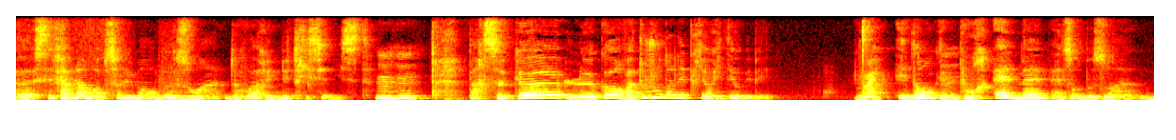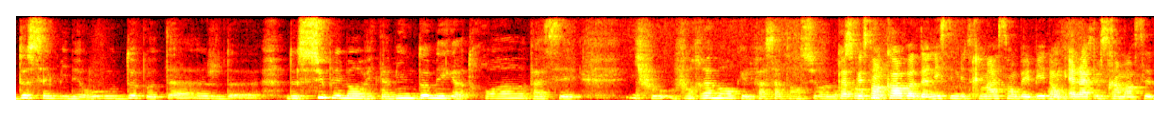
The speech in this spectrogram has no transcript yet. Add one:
Euh, ces femmes-là ont absolument besoin de voir une nutritionniste. Mhm. Parce que le corps va toujours donner priorité au bébé. Ouais. Et donc, mhm. pour elles-mêmes, elles ont besoin de sels minéraux, de potage, de, de suppléments en vitamines, d'oméga 3. Enfin, c'est il faut vraiment qu'elle fasse attention à leur Parce que son corps va donner ses nutriments à son bébé, donc elle a pu se ramasser.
